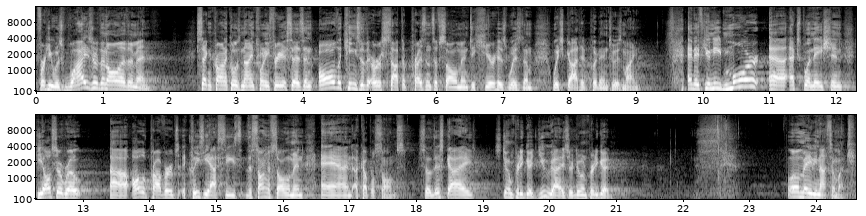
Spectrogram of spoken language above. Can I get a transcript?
"For he was wiser than all other men, Second Chronicles 9:23 it says, "And all the kings of the earth sought the presence of Solomon to hear his wisdom, which God had put into his mind." And if you need more uh, explanation, he also wrote uh, all of Proverbs, Ecclesiastes, the Song of Solomon, and a couple Psalms. So this guy is doing pretty good. You guys are doing pretty good. Well, maybe not so much.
